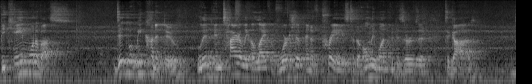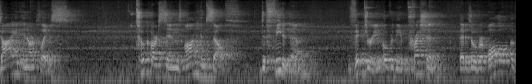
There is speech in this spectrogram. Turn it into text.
became one of us, did what we couldn't do, lived entirely a life of worship and of praise to the only one who deserves it, to God, died in our place, took our sins on himself, defeated them, victory over the oppression that is over all of,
